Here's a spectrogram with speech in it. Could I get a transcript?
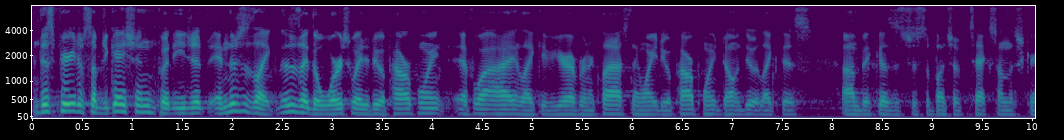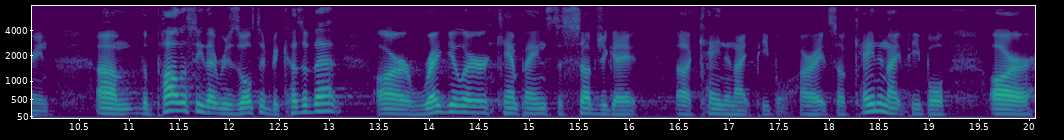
this period of subjugation put Egypt, and this is like this is like the worst way to do a PowerPoint. FYI, like if you're ever in a class and they want you to do a PowerPoint, don't do it like this um, because it's just a bunch of text on the screen. Um, the policy that resulted because of that are regular campaigns to subjugate uh, Canaanite people. All right, so Canaanite people are,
